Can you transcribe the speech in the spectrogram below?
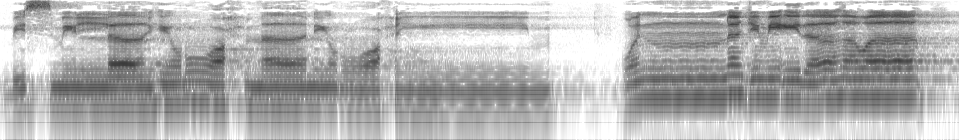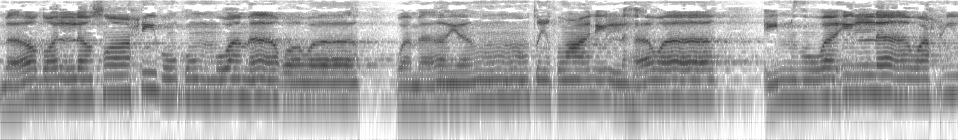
بسم الله الرحمن الرحيم. والنجم إذا هوى ما ضل صاحبكم وما غوى وما ينطق عن الهوى إن هو إلا وحي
